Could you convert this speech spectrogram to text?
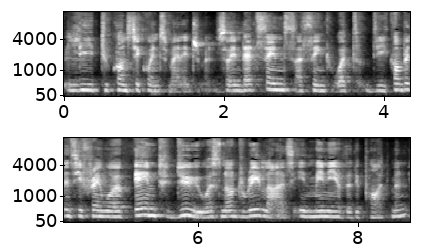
lead to consequence management. So in that sense, I think what the competency framework aimed to do was not realized in many of the department.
